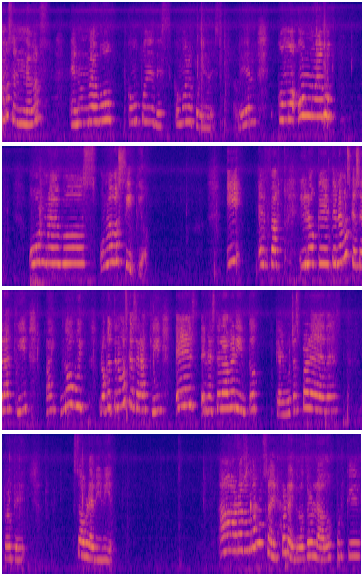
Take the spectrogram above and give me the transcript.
vamos en un nuevo, en un nuevo, ¿cómo puedes, cómo lo podría decir? Como un nuevo, un nuevo, un nuevo sitio. Y el facto, y lo que tenemos que hacer aquí, ay, no, voy, lo que tenemos que hacer aquí es en este laberinto que hay muchas paredes, porque sobrevivir. Ahora vamos a ir para el otro lado porque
